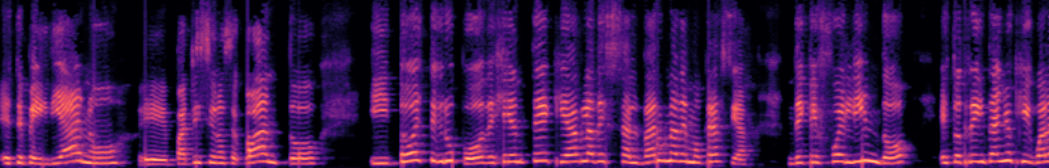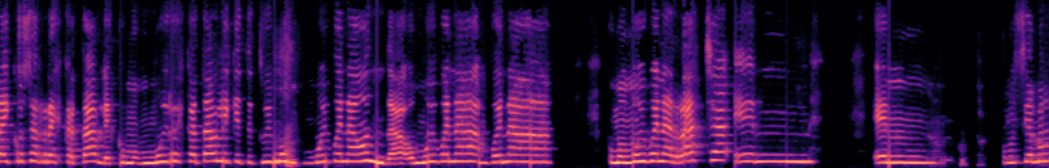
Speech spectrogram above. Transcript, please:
este Peidiano, eh, Patricio no sé cuánto, y todo este grupo de gente que habla de salvar una democracia, de que fue lindo estos 30 años que igual hay cosas rescatables, como muy rescatable que te tuvimos muy buena onda o muy buena, buena, como muy buena racha en, en ¿cómo se llama?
